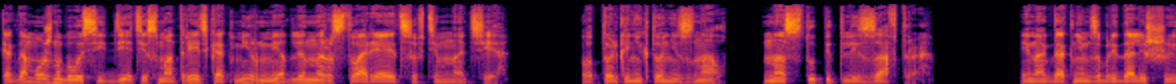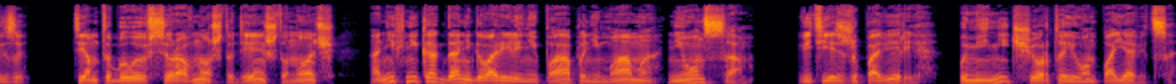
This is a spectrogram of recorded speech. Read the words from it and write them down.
когда можно было сидеть и смотреть, как мир медленно растворяется в темноте. Вот только никто не знал, наступит ли завтра. Иногда к ним забредали шизы. Тем-то было все равно, что день, что ночь. О них никогда не говорили ни папа, ни мама, ни он сам. Ведь есть же поверье. Помяни черта, и он появится.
